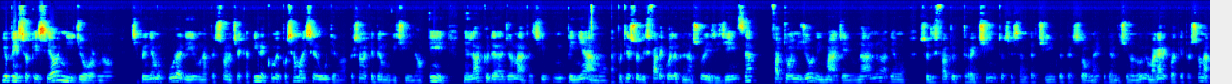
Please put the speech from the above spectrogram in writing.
Io penso che se ogni giorno ci prendiamo cura di una persona, cioè capire come possiamo essere utili a una persona che abbiamo vicino e nell'arco della giornata ci impegniamo a poter soddisfare quello che è una sua esigenza, fatto ogni giorno, immagina, in un anno abbiamo soddisfatto 365 persone che abbiamo vicino a noi, o magari qualche persona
